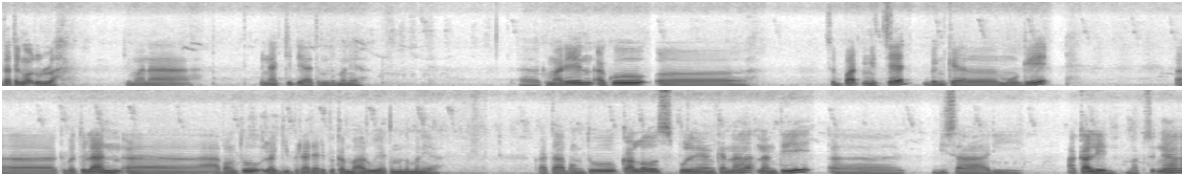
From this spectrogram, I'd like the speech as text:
kita tengok dulu lah gimana penyakit ya teman-teman ya. E, kemarin aku e, sempat ngechat bengkel moge. E, kebetulan e, abang tuh lagi berada di Pekanbaru ya teman-teman ya. Kata abang tuh kalau spoolnya yang kena nanti uh, bisa diakalin. Maksudnya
